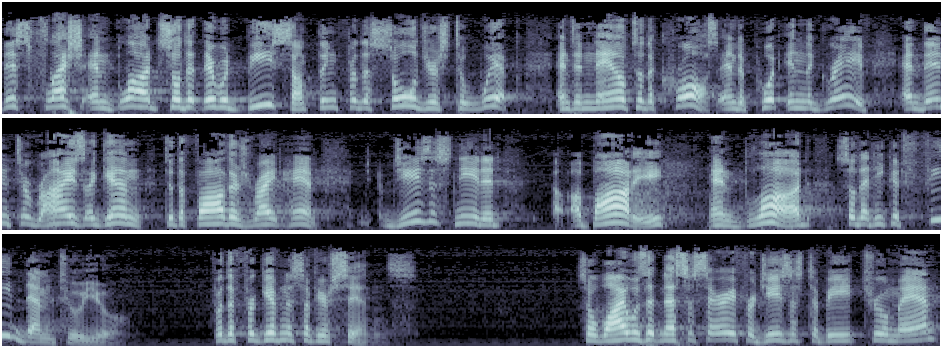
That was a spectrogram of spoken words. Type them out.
this flesh and blood so that there would be something for the soldiers to whip and to nail to the cross and to put in the grave and then to rise again to the Father's right hand. Jesus needed a body and blood so that he could feed them to you for the forgiveness of your sins. So why was it necessary for Jesus to be true man?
